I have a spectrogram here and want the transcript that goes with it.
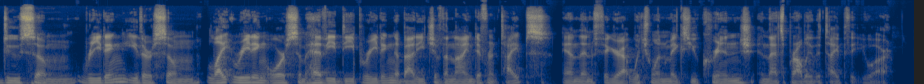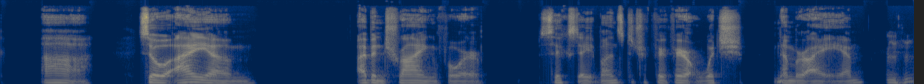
do some reading, either some light reading or some heavy, deep reading about each of the nine different types, and then figure out which one makes you cringe. And that's probably the type that you are. Ah, so I um, I've been trying for six to eight months to tr- figure out which number I am, Mm-hmm.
